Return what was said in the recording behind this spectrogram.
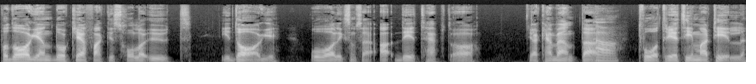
På dagen, då kan jag faktiskt hålla ut idag och vara liksom så här, ah, det är täppt, ja, jag kan vänta Ja. två, tre timmar till.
